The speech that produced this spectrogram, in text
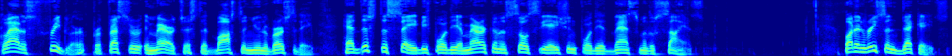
Gladys Friedler, professor emeritus at Boston University, had this to say before the American Association for the Advancement of Science. But in recent decades,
